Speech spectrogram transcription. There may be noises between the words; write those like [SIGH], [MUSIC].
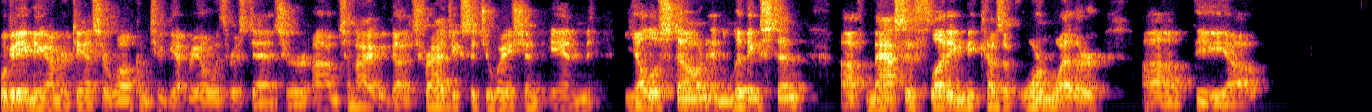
Well, good evening. I'm Rick Dancer. Welcome to Get Real with Rick Dancer. Um, tonight, we've got a tragic situation in Yellowstone and Livingston. Uh, massive flooding because of warm weather. Uh, the uh,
